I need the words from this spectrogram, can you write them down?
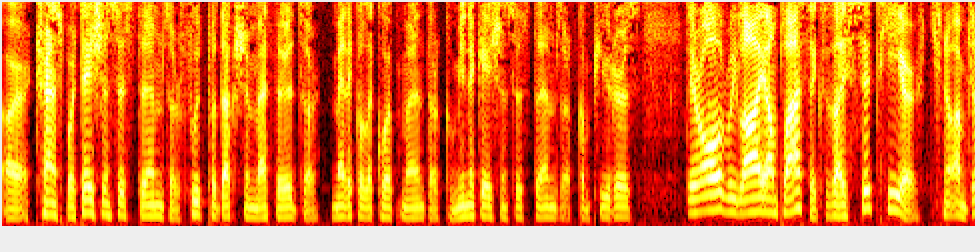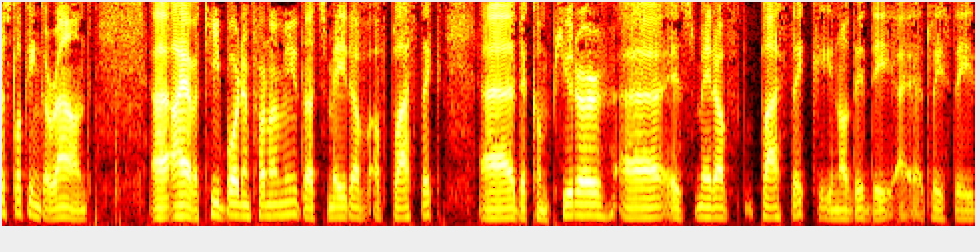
or transportation systems, or food production methods, or medical equipment, or communication systems, or computers they all rely on plastics. As I sit here, you know, I'm just looking around. Uh, I have a keyboard in front of me that's made of, of plastic. Uh, the computer uh, is made of plastic, you know, the, the uh, at least the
